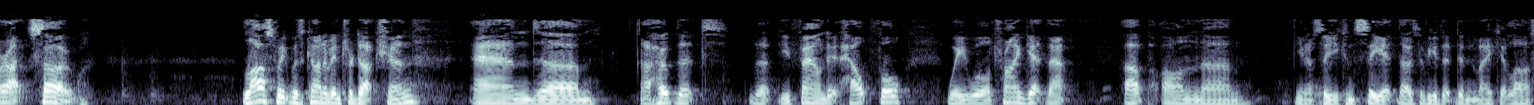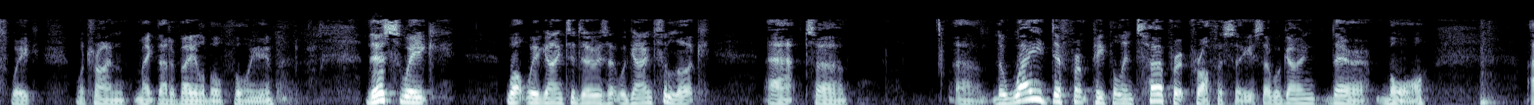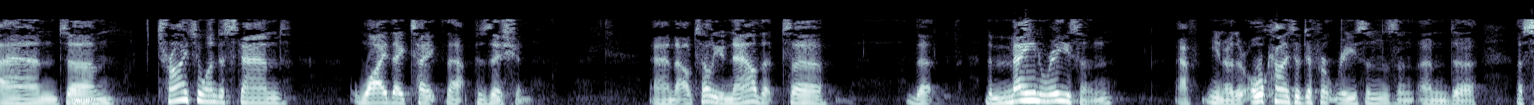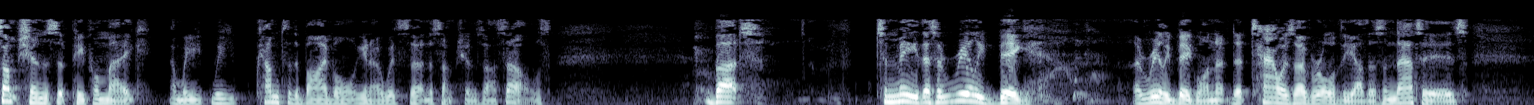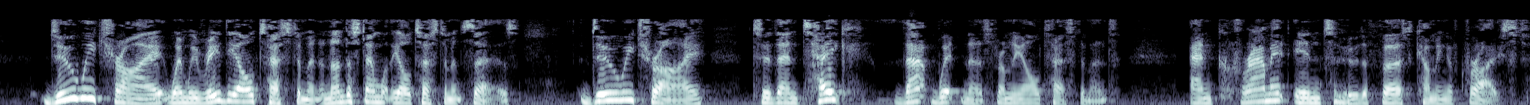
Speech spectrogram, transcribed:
All right, so last week was kind of introduction, and um, I hope that that you found it helpful. We will try and get that up on, um, you know, so you can see it. Those of you that didn't make it last week, we'll try and make that available for you. This week, what we're going to do is that we're going to look at uh, um, the way different people interpret prophecy. So we're going there more, and um, try to understand why they take that position. And I'll tell you now that uh, that the main reason, you know, there are all kinds of different reasons and, and uh, assumptions that people make, and we we come to the Bible, you know, with certain assumptions ourselves. But to me, there's a really big, a really big one that, that towers over all of the others, and that is, do we try, when we read the Old Testament and understand what the Old Testament says, do we try to then take that witness from the Old Testament and cram it into the first coming of Christ?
